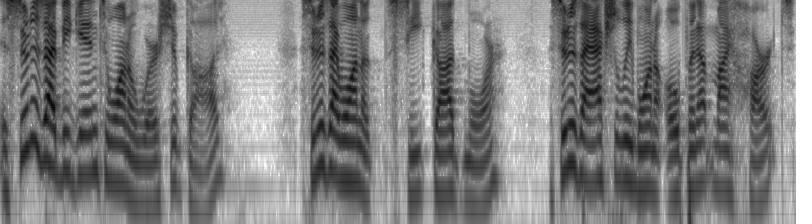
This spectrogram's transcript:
As soon as I begin to want to worship God, as soon as I want to seek God more, as soon as I actually want to open up my heart,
